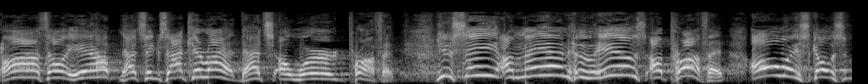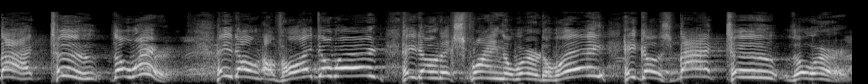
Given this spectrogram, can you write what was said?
Oh, thought, yeah, that's exactly right. That's a word prophet. You see, a man who is a prophet always goes back to the word. He don't avoid the word. He don't explain the word away. He goes back to the word.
